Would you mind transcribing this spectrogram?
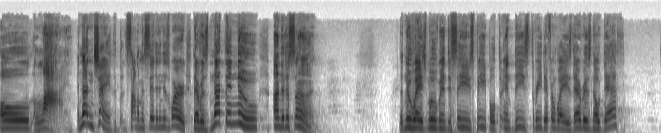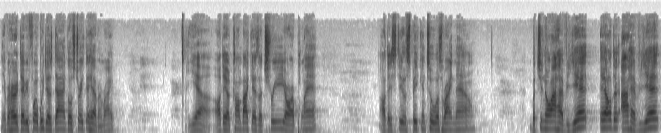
old lie. And nothing changed. Solomon said it in his word. There is nothing new under the sun. The New Age movement deceives people in these three different ways. There is no death. Never heard that before? We just die and go straight to heaven, right? Yeah. Or they'll come back as a tree or a plant. Are they still speaking to us right now? But you know, I have yet, elder, I have yet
